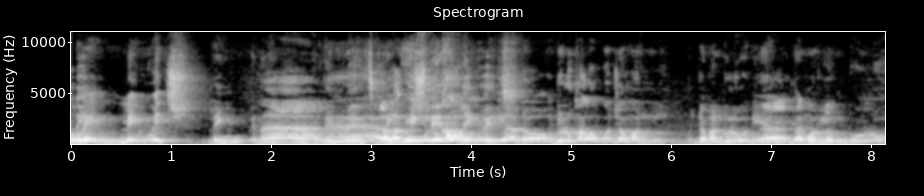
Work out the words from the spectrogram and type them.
League. Language Ling nah language Nah, kalau English kalau- language Iya dong. Dulu kalau gue zaman zaman dulu nih ya. Nah, zaman dulu. dulu.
